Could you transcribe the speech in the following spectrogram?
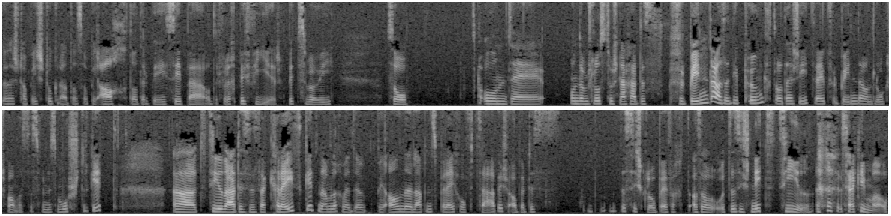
hast, da bist du gerade also bei 8 oder bei 7 oder vielleicht bei 4, bei 2. So. Und, äh, und am Schluss tust du nachher das verbinden, also die Punkte, die du hast verbinden und schaust mal, was das für ein Muster gibt. Äh, das Ziel wäre, dass es einen Kreis gibt, nämlich wenn du bei allen Lebensbereichen auf 10 bist, aber das, das ist, glaube ich, einfach, also das ist nicht das Ziel, sage ich mal.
